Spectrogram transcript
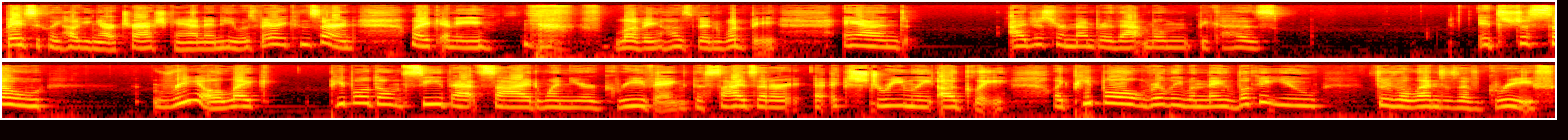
basically hugging our trash can. And he was very concerned, like any loving husband would be. And I just remember that moment because it's just so real. Like, people don't see that side when you're grieving, the sides that are extremely ugly. Like people really when they look at you through the lenses of grief,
